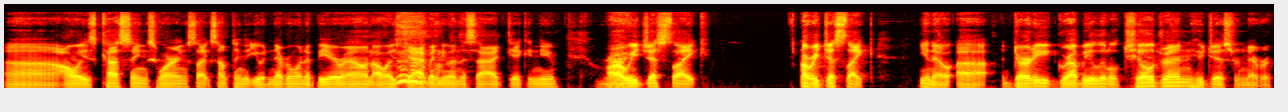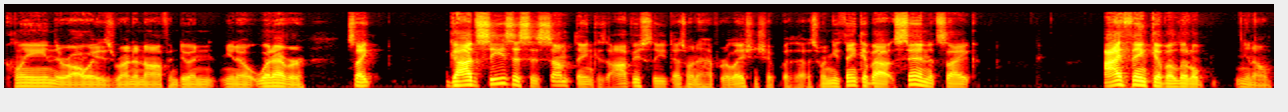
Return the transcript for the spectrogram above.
uh, always cussing, swearing. It's like something that you would never want to be around, always jabbing you in the side, kicking you. Are we just like, are we just like, you know, uh, dirty, grubby little children who just are never clean? They're always running off and doing, you know, whatever. It's like God sees us as something because obviously He does want to have a relationship with us. When you think about sin, it's like, I think of a little, you know,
